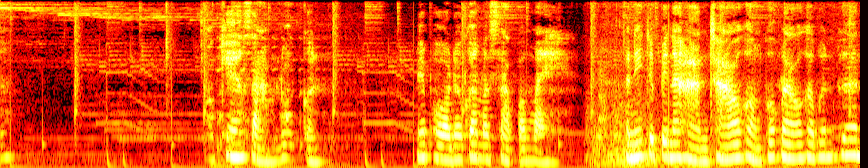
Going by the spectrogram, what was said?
นะ เอาแค่สามลูกก่อน ไม่พอเดี๋ยวก็มาสับเอาใหม่ อันนี้จะเป็นอาหารเช้าของพวกเราค่ะเพื่อน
